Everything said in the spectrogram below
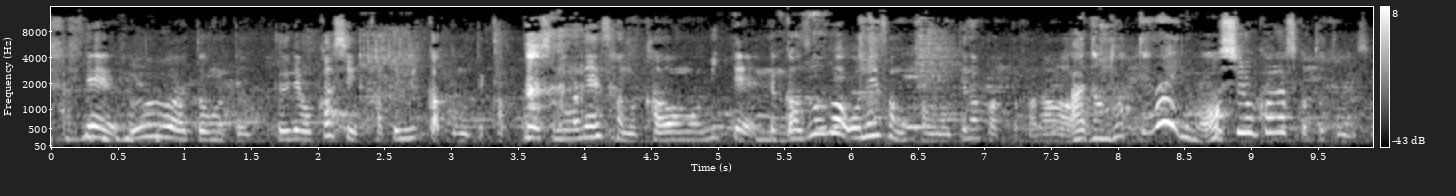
でうーわと思ってそれでお菓子買ってみっかと思って買ってそのお姉さんの顔も見て、で画像はお姉さんの顔載ってなかったからあ乗ってないの？後ろからしか撮ってないんですよ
